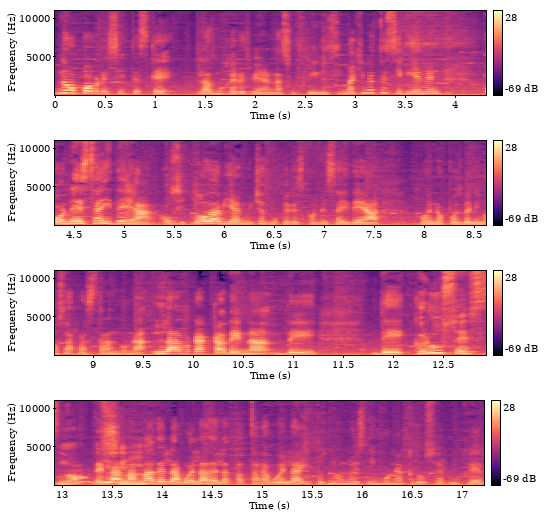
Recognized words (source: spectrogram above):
no, pobrecita, es que las mujeres vienen a sufrir. Y imagínate si vienen con esa idea, o si todavía hay muchas mujeres con esa idea, bueno, pues venimos arrastrando una larga cadena de, de cruces, ¿no? De la Sí. mamá, de la abuela, de la tatarabuela, y pues no, no es ninguna cruz ser mujer.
